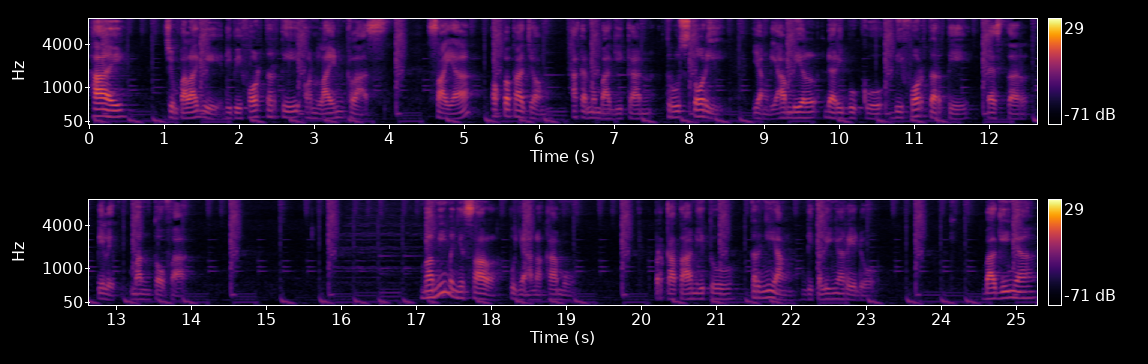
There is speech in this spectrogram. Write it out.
Hai, jumpa lagi di B430 Online Class. Saya, Okto Tajong, akan membagikan true story yang diambil dari buku B430 Tester Philip Mantova. Mami menyesal punya anak kamu. Perkataan itu terngiang di telinga Redo. Baginya,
